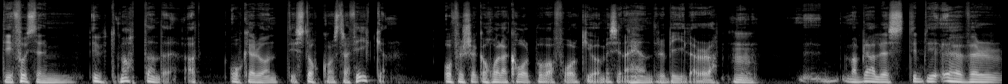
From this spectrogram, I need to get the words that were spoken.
det är fullständigt utmattande att åka runt i Stockholmstrafiken och försöka hålla koll på vad folk gör med sina händer och bilar och ratt. Mm. Man blir alldeles, det blir över,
